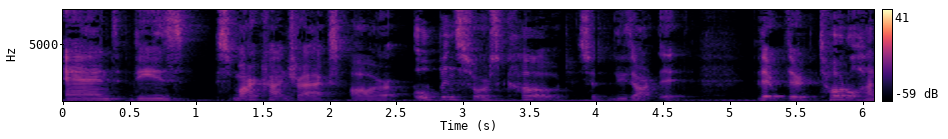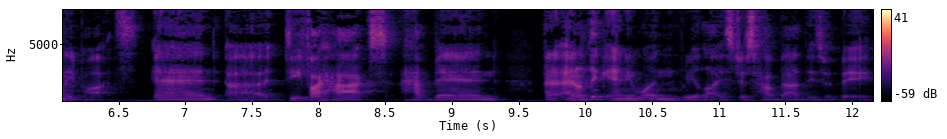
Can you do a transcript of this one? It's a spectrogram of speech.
And these smart contracts are open source code. So these aren't, it, they're, they're total honeypots. And uh, DeFi hacks have been, I don't think anyone realized just how bad these would be.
